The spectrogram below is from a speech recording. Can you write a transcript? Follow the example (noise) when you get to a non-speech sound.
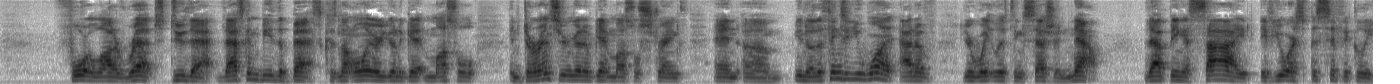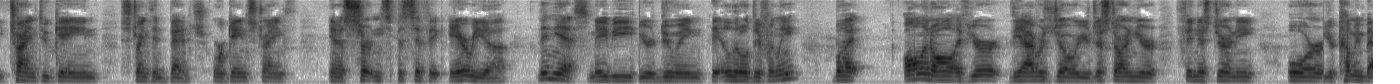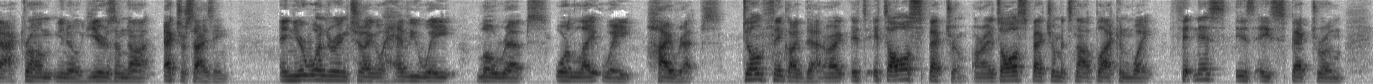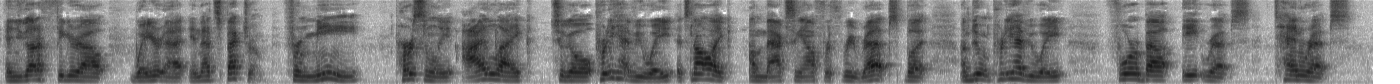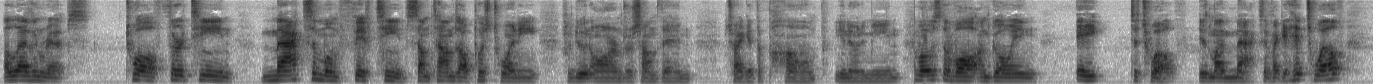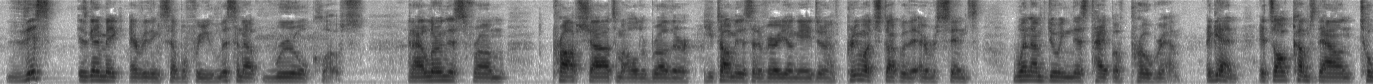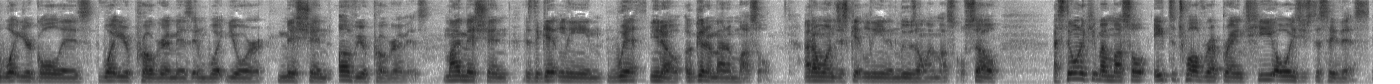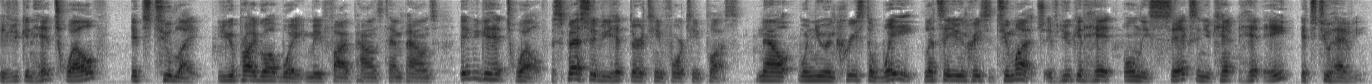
for a lot of reps, do that. That's going to be the best because not only are you going to get muscle endurance, you're going to get muscle strength and, um, you know, the things that you want out of your weightlifting session. Now, that being aside, if you are specifically trying to gain strength in bench or gain strength in a certain specific area, then yes, maybe you're doing it a little differently. But all in all, if you're the average Joe or you're just starting your fitness journey or you're coming back from, you know, years of not exercising and you're wondering, should I go heavyweight, low reps or lightweight, high reps? Don't think like that, all right? It's, it's all spectrum, all right? It's all spectrum. It's not black and white. Fitness is a spectrum and you got to figure out where you're at in that spectrum. For me, personally, I like to go pretty heavyweight. It's not like I'm maxing out for three reps, but I'm doing pretty heavyweight for about 8 reps, 10 reps, 11 reps, 12, 13, maximum 15. Sometimes I'll push 20 if I'm doing arms or something, try to get the pump, you know what I mean? Most of all, I'm going 8 to 12 is my max. If I can hit 12, this is going to make everything simple for you. Listen up real close. And I learned this from props shout out to my older brother. He taught me this at a very young age and I've pretty much stuck with it ever since when I'm doing this type of program. Again, it's all comes down to what your goal is, what your program is, and what your mission of your program is. My mission is to get lean with, you know, a good amount of muscle. I don't want to just get lean and lose all my muscle. So I still want to keep my muscle, 8 to 12 rep range. He always used to say this. If you can hit 12, it's too light. You could probably go up weight, maybe 5 pounds, 10 pounds, if you can hit 12, especially if you hit 13, 14 plus. Now, when you increase the weight, let's say you increase it too much. If you could hit only 6 and you can't hit 8, it's too heavy.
